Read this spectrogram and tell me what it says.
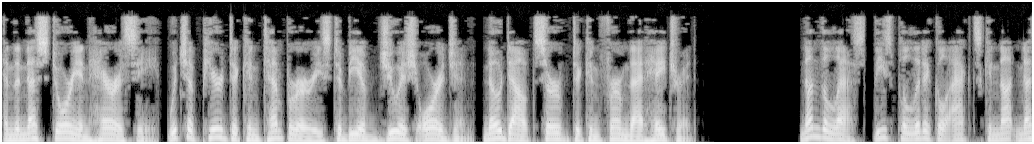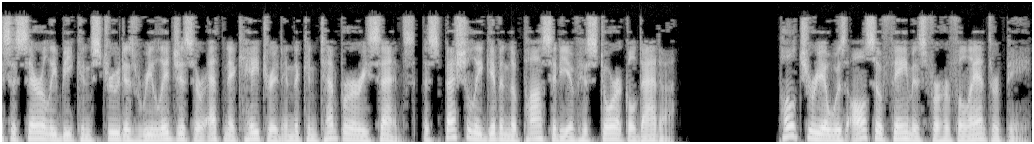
and the Nestorian heresy, which appeared to contemporaries to be of Jewish origin, no doubt served to confirm that hatred. Nonetheless, these political acts cannot necessarily be construed as religious or ethnic hatred in the contemporary sense, especially given the paucity of historical data. Pulcheria was also famous for her philanthropy.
